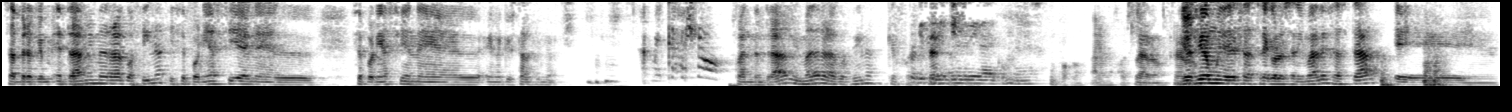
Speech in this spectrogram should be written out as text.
O sea, pero que entraba mi madre a la cocina y se ponía así en el. Se ponía así en el, en el cristal haciendo. ¡Hazme caso! Cuando entraba mi madre a la cocina, ¿qué fue? Porque quien le diera de comer. Un poco, a lo mejor. sí. Claro, claro. Yo he sido muy de desastre con los animales hasta. Eh,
